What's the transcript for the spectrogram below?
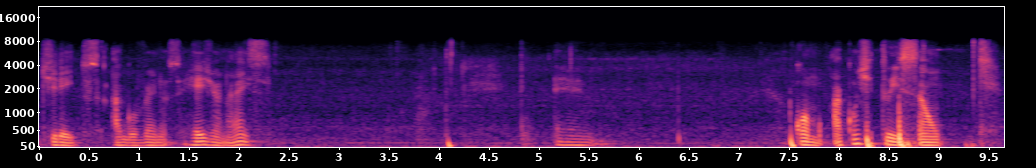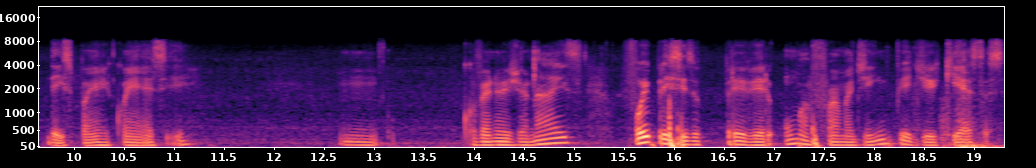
direitos a governos regionais, é, como a Constituição da Espanha reconhece hum, governos regionais, foi preciso prever uma forma de impedir que essas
